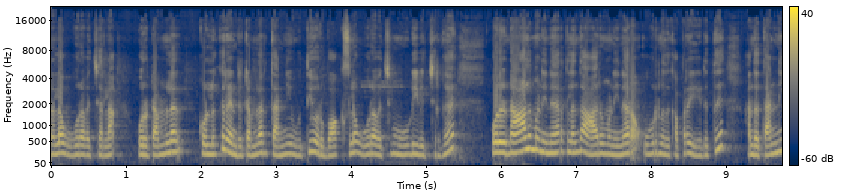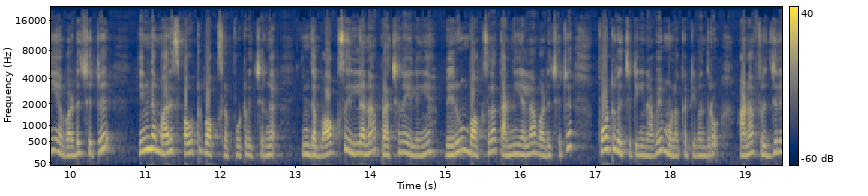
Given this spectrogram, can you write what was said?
நல்லா ஊற வச்சிடலாம் ஒரு டம்ளர் கொள்ளுக்கு ரெண்டு டம்ளர் தண்ணி ஊற்றி ஒரு பாக்ஸில் ஊற வச்சு மூடி வச்சுருங்க. ஒரு நாலு மணி நேரத்துலேருந்து ஆறு மணி நேரம் ஊறினதுக்கப்புறம் எடுத்து அந்த தண்ணியை வடிச்சிட்டு இந்த மாதிரி ஸ்பவுட்ரு பாக்ஸில் போட்டு வச்சுருங்க. இந்த பாக்ஸ் இல்லைன்னா பிரச்சனை இல்லைங்க. வெறும் பாக்ஸில் தண்ணியெல்லாம் வடிச்சிட்டு போட்டு வச்சிட்டிங்கனாவே முளைக்கட்டி வந்துடும் ஆனால் ஃப்ரிட்ஜில்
